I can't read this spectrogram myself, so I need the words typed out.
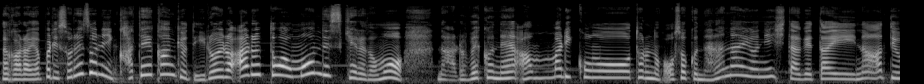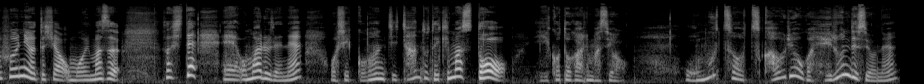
だからやっぱりそれぞれに家庭環境っていろいろあるとは思うんですけれどもなるべくねあんまりこう取るのが遅くならないようにしてあげたいなっていうふうに私は思います。そして、えー、おまるでねおしっこうんちちゃんとできますといいことがありますよ。おむつを使う量が減るんですよね。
